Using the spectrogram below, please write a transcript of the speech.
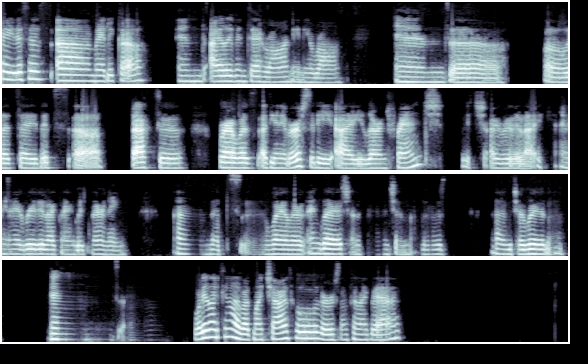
Hey, this is uh, Melika, and I live in Tehran in Iran. And uh, uh, let's say let's uh, back to where I was at university. I learned French, which I really like. I mean, I really like language learning, and that's uh, when I learned English and French and others, which I really love. And what do you like to know about my childhood or something like that?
